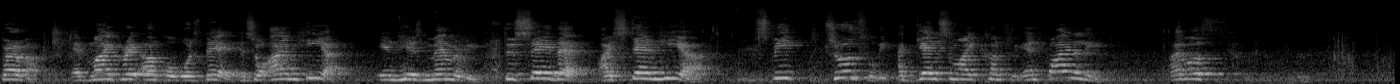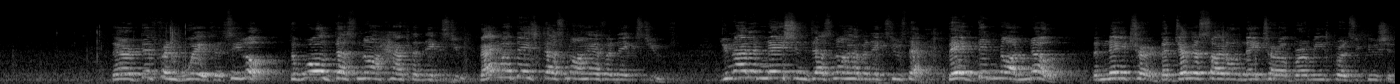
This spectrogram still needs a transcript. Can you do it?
Burma. And my great uncle was there. And so I am here in his memory to say that I stand here, speak truthfully against my country. And finally, I was, there are different ways. And see, look, the world does not have an excuse. Bangladesh does not have an excuse. United Nations does not have an excuse that they did not know the nature, the genocidal nature of Burmese persecution.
